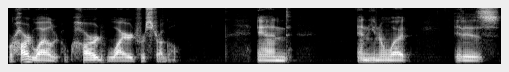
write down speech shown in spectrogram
we're hardwired hardwired for struggle. And and you know what? It is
